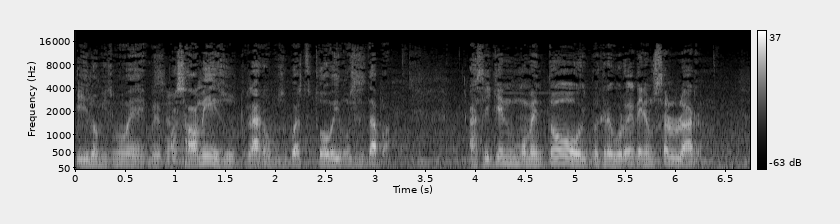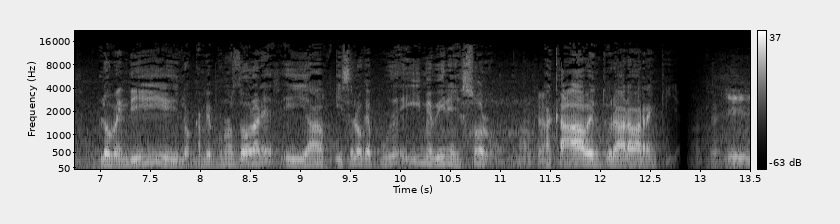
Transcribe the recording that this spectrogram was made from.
Y lo mismo me, me Sí. pasaba a mí, claro, por supuesto, todos vivimos esa etapa. Así que en un momento, pues, recuerdo que tenía un celular, lo vendí y lo cambié por unos dólares y hice lo que pude y me vine solo acá a aventurar a Barranquilla. ¿Y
